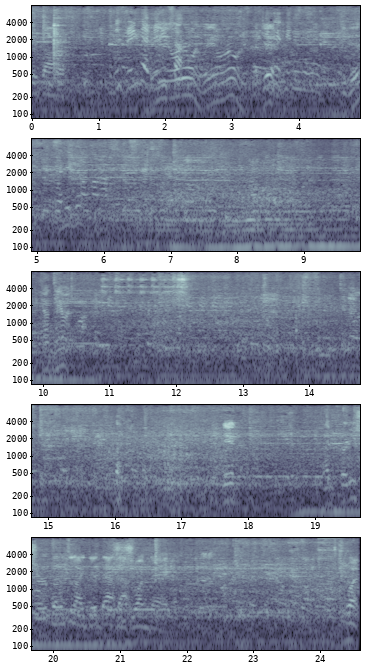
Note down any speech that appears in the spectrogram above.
The other bottle. Just drink that mini shot. order one. We didn't order one. I did, he did, he did. You did? Yeah, he did. God damn it. Dude, I'm pretty sure Bones and I did that that one day. What?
